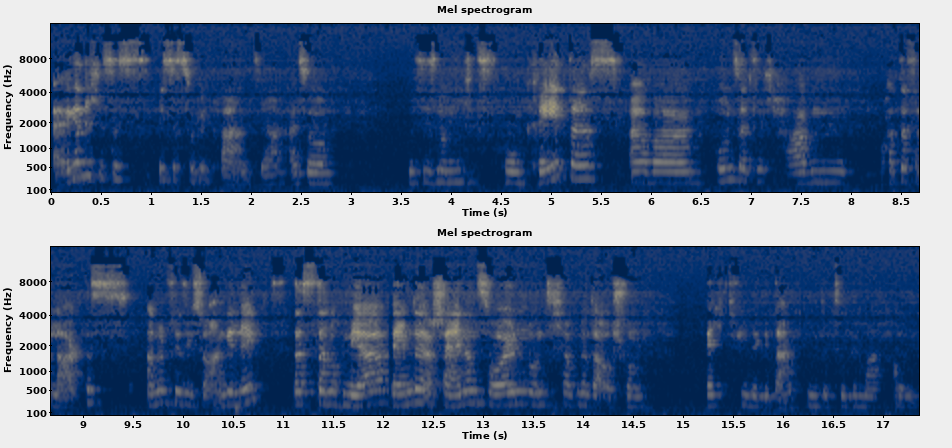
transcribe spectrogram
eigentlich ist es, ist es so geplant, ja. Also das ist noch nichts Konkretes, aber grundsätzlich haben, hat der Verlag das an und für sich so angelegt, dass da noch mehr Bände erscheinen sollen und ich habe mir da auch schon recht viele Gedanken dazu gemacht und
